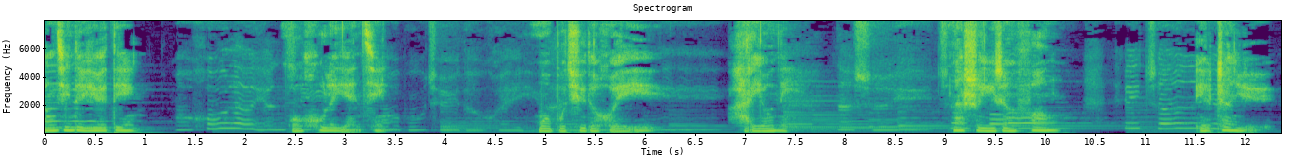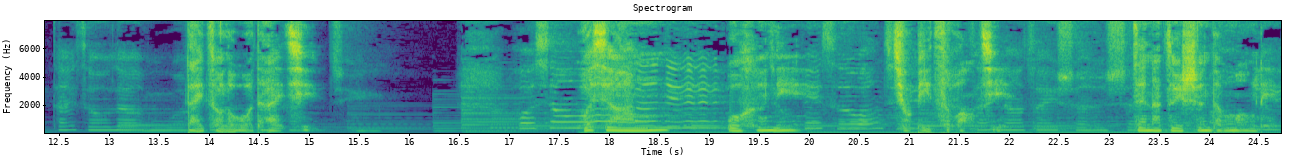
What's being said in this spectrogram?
曾经的约定，模糊了眼睛，抹不去的回忆，还有你。那是一阵风，一阵雨，带走了我的爱情。我想，我和你就彼此忘记，在那最深的梦里，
